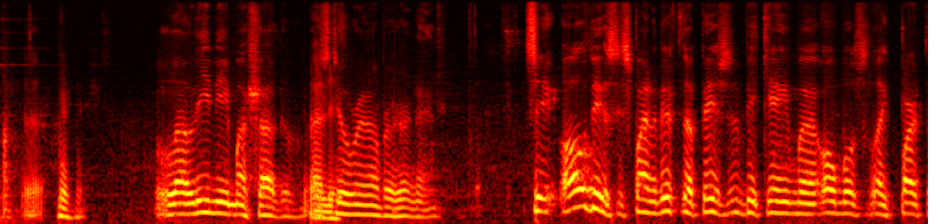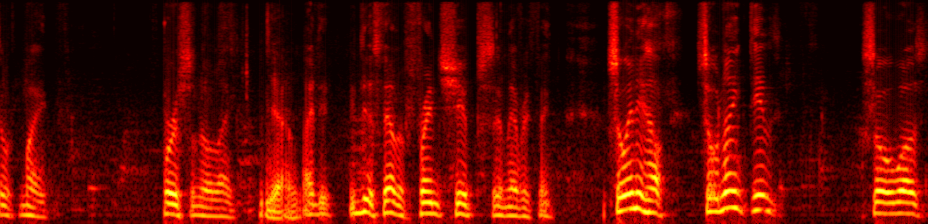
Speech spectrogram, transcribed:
Lalini Machado. I still remember her name. See, all these spina bifida patients became uh, almost like part of my personal life. Yeah. I did, we developed friendships and everything. So anyhow, so 19, so it was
